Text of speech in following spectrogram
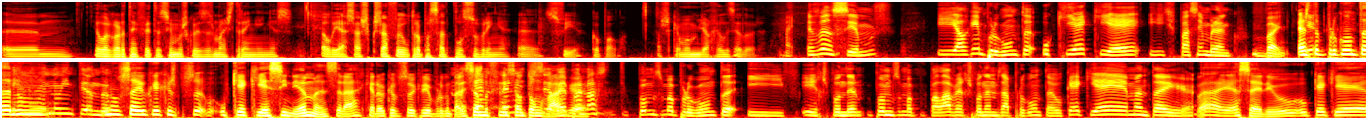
Ehm, ele agora tem feito assim umas coisas mais estranhinhas. Aliás, acho que já foi ultrapassado pela sobrinha, Sofia Coppola. Acho que é uma melhor realizadora. Bem, avancemos. E alguém pergunta o que é que é e espaço em branco. Bem, esta Eu- pergunta não, não, entendo. não sei o que é que as pessoas. O que é que é cinema? Será? Que era o que a pessoa queria perguntar. Isso é Eu- uma definição tão É vaga. para nós tipo, pomos uma pergunta e, e responder, pomos uma palavra e respondemos à pergunta. O que é que é manteiga? Vai, a sério, o, o que é que é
